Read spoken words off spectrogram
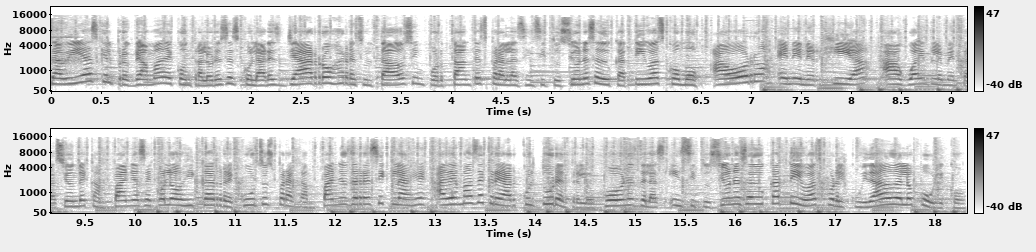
¿Sabías que el programa de Contralores Escolares ya arroja resultados importantes para las instituciones educativas como ahorro en energía, agua, implementación de campañas ecológicas, recursos para campañas de reciclaje, además de crear cultura entre los jóvenes de las instituciones educativas por el cuidado de lo público?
